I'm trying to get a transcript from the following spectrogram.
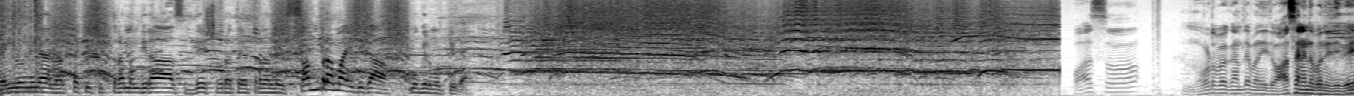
ಬೆಂಗಳೂರಿನ ನರ್ತಕಿ ಚಿತ್ರಮಂದಿರ ಸಿದ್ದೇಶ್ವರ ಥಿಯೇಟರ್ನಲ್ಲಿ ಸಂಭ್ರಮ ಇದೀಗ ಮುಗಿಲು ಮುಟ್ಟಿದೆ ನೋಡ್ಬೇಕಂತಲೇ ಬಂದಿದ್ವಿ. ಹಾಸನಿಂದ ಬಂದಿದ್ದೀವಿ.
